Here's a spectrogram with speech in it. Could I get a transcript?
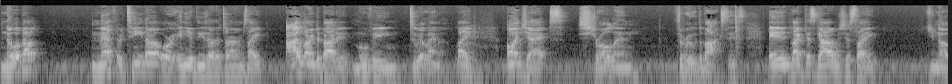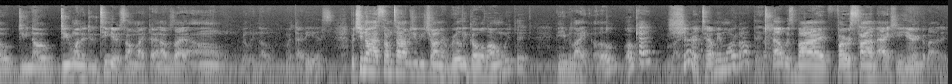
know about meth or Tina or any of these other terms. Like, I learned about it moving to Atlanta. Like. Mm on Jack'd, strolling through the boxes, and like this guy was just like, you know, do you know, do you want to do tea or something like that? And I was like, I don't really know what that is. But you know how sometimes you be trying to really go along with it, and you'd be like, oh, okay, sure, tell me more about this. That was my first time actually hearing about it,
